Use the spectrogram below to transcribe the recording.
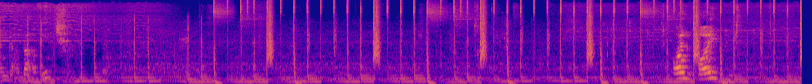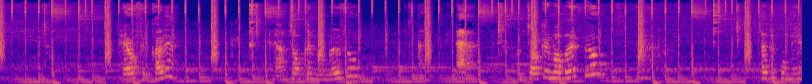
And a bit of each. On point. Healthy curry. And I'm talking my mouthful. I'm talking my mouthful. Typical me.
